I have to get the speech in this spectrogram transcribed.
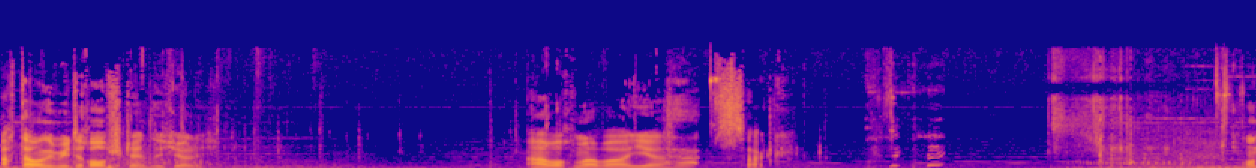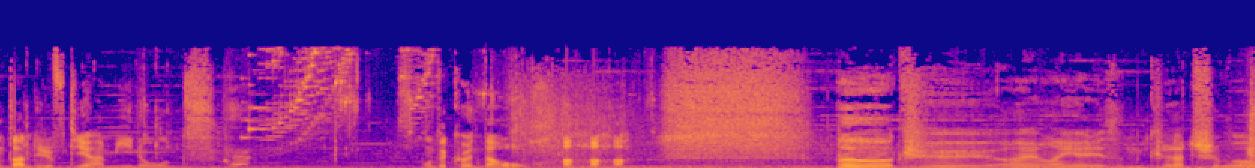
Ach, da muss ich mich draufstellen, sicherlich. Aber auch mal war hier. Zack. Und dann hilft die Hermine uns. Und wir können da hoch. okay, einmal hier diesen Klatschebogen.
